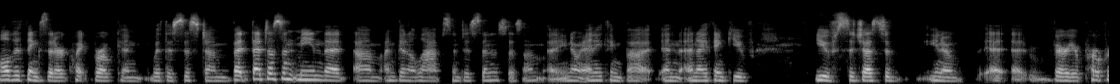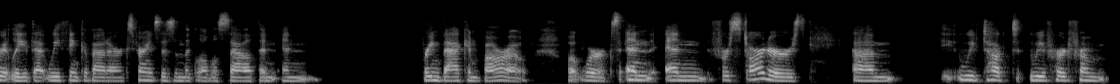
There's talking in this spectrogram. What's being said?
all the things that are quite broken with the system. But that doesn't mean that um, I'm going to lapse into cynicism, uh, you know, anything but. And and I think you've you've suggested, you know, uh, very appropriately that we think about our experiences in the global South and and bring back and borrow what works. And and for starters. Um, we've talked, we've heard from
